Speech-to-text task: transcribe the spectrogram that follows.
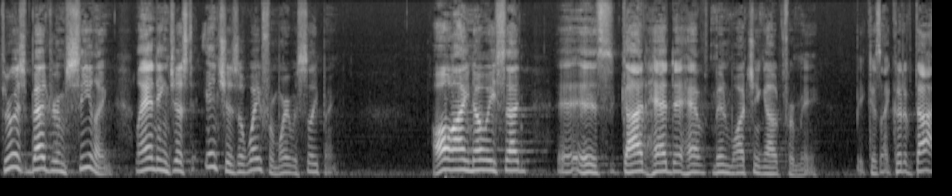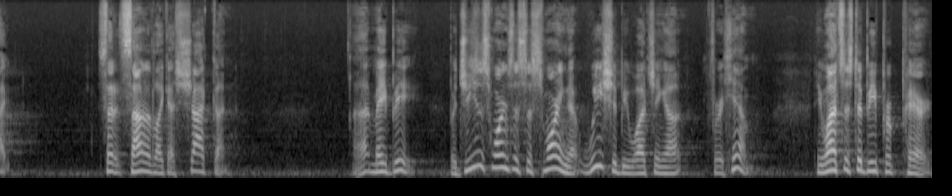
through his bedroom ceiling, landing just inches away from where he was sleeping. All I know, he said, is God had to have been watching out for me because I could have died. Said it sounded like a shotgun. That may be. But Jesus warns us this morning that we should be watching out for him. He wants us to be prepared.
